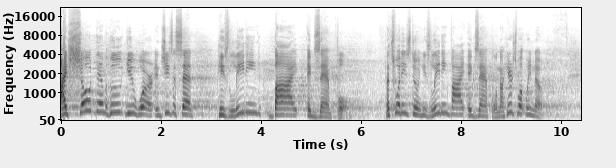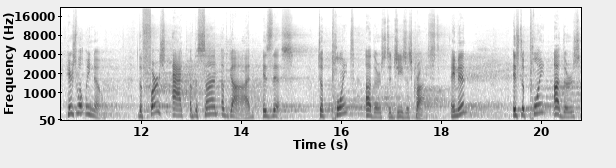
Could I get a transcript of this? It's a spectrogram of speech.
I showed them who you were. And Jesus said, He's leading by example. That's what he's doing. He's leading by example. Now, here's what we know. Here's what we know. The first act of the Son of God is this to point others to Jesus Christ. Amen? Is to point others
